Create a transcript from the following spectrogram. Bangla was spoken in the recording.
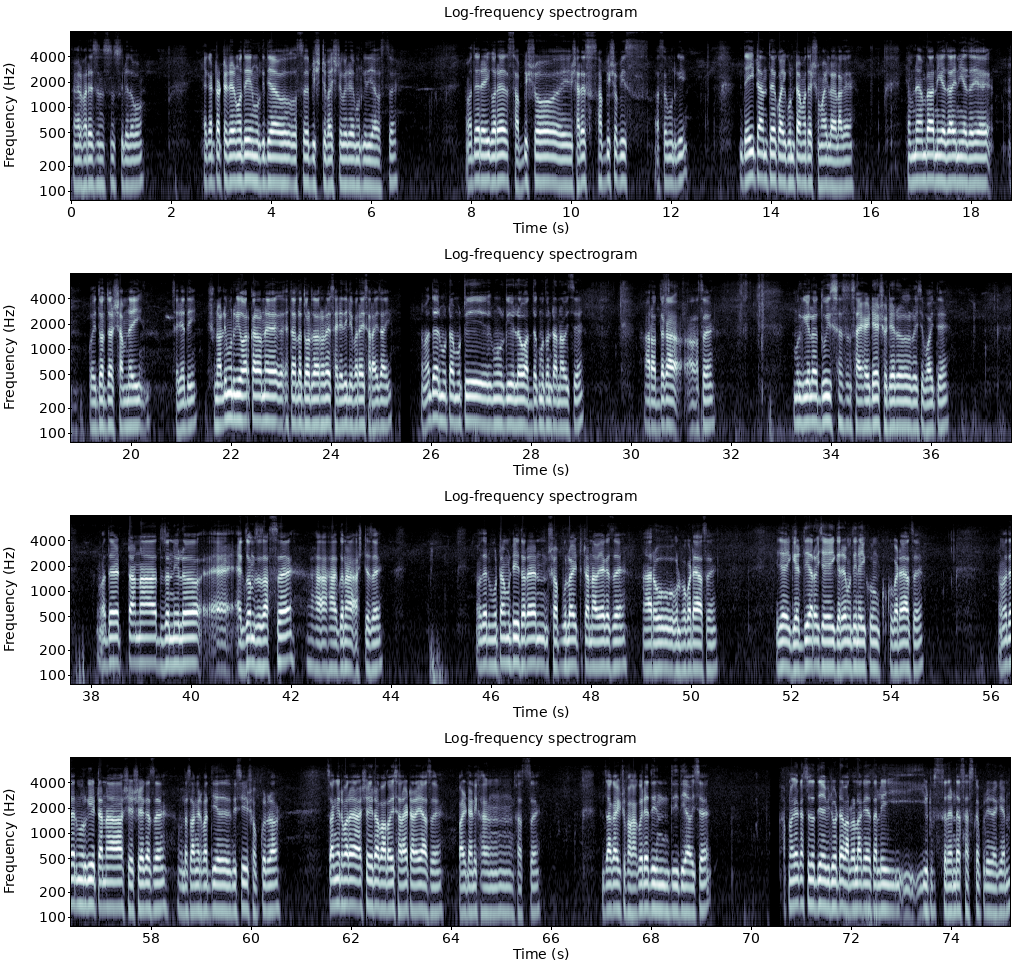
চাঙের পারে চলে যাব। এক একটা ট্রেনের মধ্যে মুরগি দেওয়া হচ্ছে, বিশটা বাইশটা করে মুরগি দেওয়া হচ্ছে। আমাদের এই ঘরে ছাব্বিশশো, এই সাড়ে ছাব্বিশশো পিস আছে মুরগি। দেই টানতে কয়েক ঘণ্টা আমাদের সময় লাগে। এমনি আমরা নিয়ে যাই নিয়ে যাই ওই দরজার সামনেই ছেড়ে দিই। সোনালি মুরগি হওয়ার কারণে এটা হলো দরজার কারণে ছেড়ে দিলে পরে ছাড়াই যায়। আমাদের মোটামুটি মুরগি হলো অর্ধেক মতন টানা হয়েছে আর অর্ধেক আছে। মুরগি হলো দুই সাইডে সইডে রয়েছে ভয়তে। আমাদের টানা দুজন হলো একজন যাচ্ছে একজন আসতেছে। আমাদের মোটামুটি ধরেন সবগুলাই টানা হয়ে গেছে। আরও অল্প কটায় আছে। এই যে এই গেট দেওয়া রয়েছে এই গেটের মধ্যে এই কটায় আছে। আমাদের মুরগি টানা শেষ হয়ে গেছে। আমরা চাঙের ভাত দিয়ে দিছি সব করে চাঙের পাড়ে আসে এরা ভালোই সারাই টারাই আছে, পানি টানি খাচ্ছে। জায়গা একটু ফাঁকা করে দিন দিয়ে দেওয়া হয়েছে আপনাদের কাছে যদি এই ভিডিওটা ভালো লাগে তাহলে ইউটিউব চ্যানেলটা সাবস্ক্রাইব করে রাখেন।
